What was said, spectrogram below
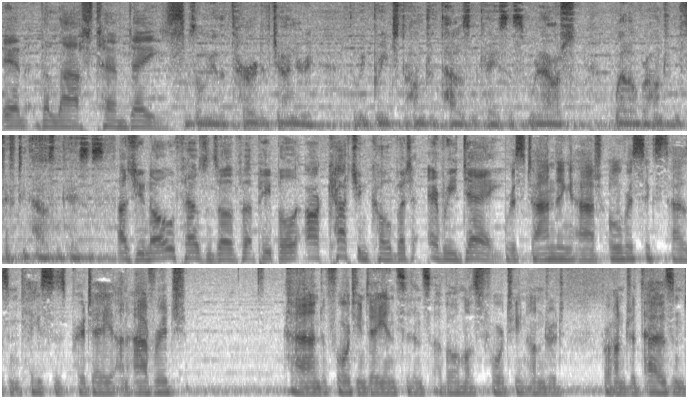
in the last 10 days. It was only on the 3rd of January that we breached 100,000 cases. We're now at well over 150,000 cases. As you know, thousands of uh, people are catching COVID every day. We're standing at over 6,000 cases per day on average and a 14 day incidence of almost 1,400 per 100,000.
